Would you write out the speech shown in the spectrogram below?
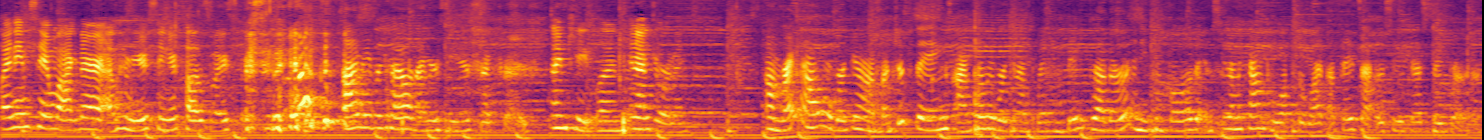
My name's Sam Wagner and I'm your senior class vice president. I'm Ava Kyle and I'm your senior secretary. I'm Caitlin. And I'm Jordan. Um, right now we're working on a bunch of things. I'm currently working on planning Big Brother and you can follow the Instagram account to watch the live updates at OCHS Big Brother.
